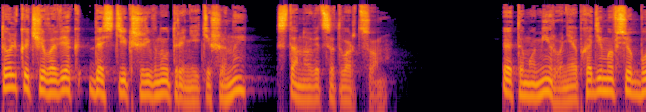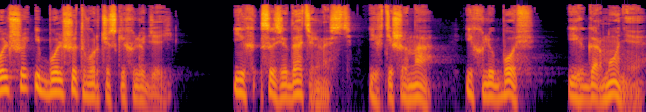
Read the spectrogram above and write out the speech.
Только человек, достигший внутренней тишины, становится творцом. Этому миру необходимо все больше и больше творческих людей. Их созидательность, их тишина, их любовь, их гармония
